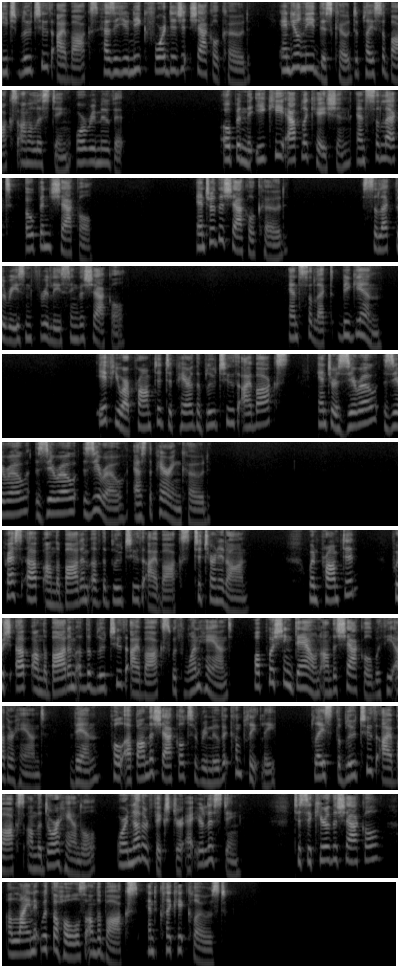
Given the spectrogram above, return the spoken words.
Each Bluetooth iBox has a unique four-digit shackle code, and you'll need this code to place a box on a listing or remove it. Open the eKey application and select Open Shackle. Enter the shackle code, select the reason for releasing the shackle, and select Begin. If you are prompted to pair the Bluetooth iBox, enter 0000 as the pairing code. Press up on the bottom of the Bluetooth iBox to turn it on. When prompted, push up on the bottom of the Bluetooth iBox with one hand while pushing down on the shackle with the other hand. Then, pull up on the shackle to remove it completely. Place the Bluetooth iBox on the door handle or another fixture at your listing. To secure the shackle, align it with the holes on the box and click it closed.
